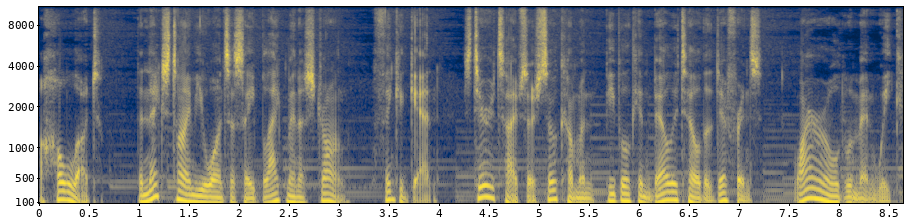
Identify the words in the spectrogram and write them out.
A whole lot. The next time you want to say black men are strong, think again. Stereotypes are so common people can barely tell the difference. Why are old women weak?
